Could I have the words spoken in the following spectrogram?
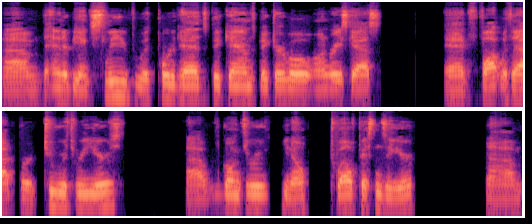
um, that ended up being sleeved with ported heads, big cams, big turbo on race gas, and fought with that for two or three years, uh, going through you know 12 pistons a year. Um,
